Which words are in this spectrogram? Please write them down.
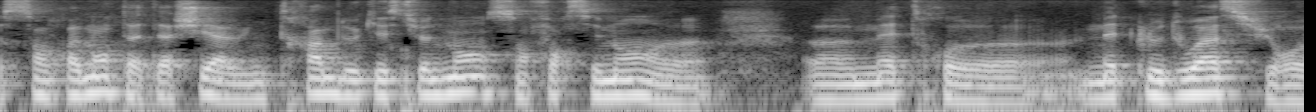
sans vraiment t'attacher à une trame de questionnement, sans forcément mettre, mettre le doigt sur,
